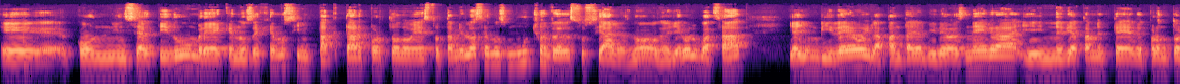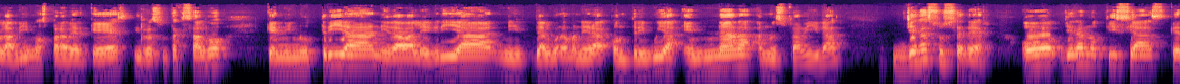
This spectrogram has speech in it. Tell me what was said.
eh, con incertidumbre, que nos dejemos impactar por todo esto. También lo hacemos mucho en redes sociales, ¿no? Llega el WhatsApp y hay un video y la pantalla del video es negra y inmediatamente de pronto la abrimos para ver qué es y resulta que es algo que ni nutría, ni daba alegría, ni de alguna manera contribuía en nada a nuestra vida llega a suceder o llegan noticias que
